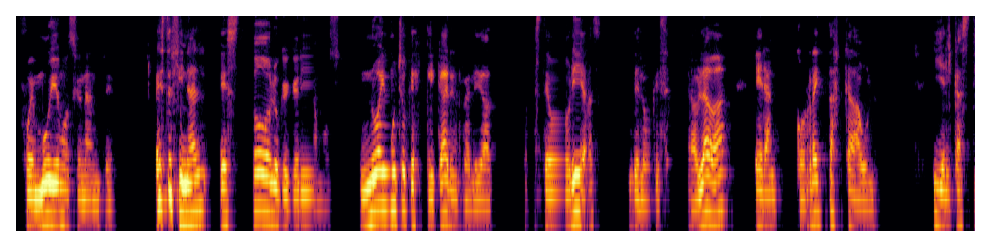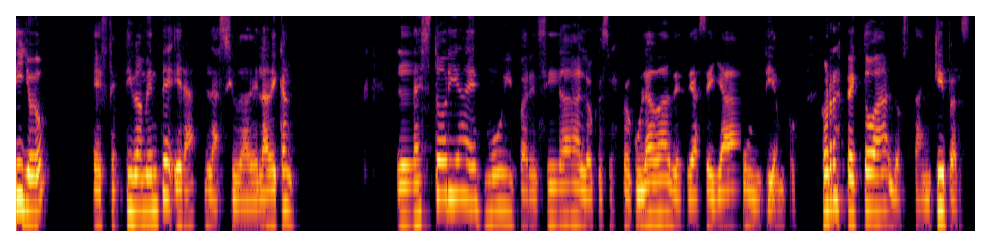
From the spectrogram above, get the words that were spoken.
fue muy emocionante. Este final es todo lo que queríamos. No hay mucho que explicar en realidad. Las teorías de lo que se hablaba eran correctas cada una. Y el castillo efectivamente era la ciudadela de Khan. La historia es muy parecida a lo que se especulaba desde hace ya un tiempo con respecto a los Timekeepers.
